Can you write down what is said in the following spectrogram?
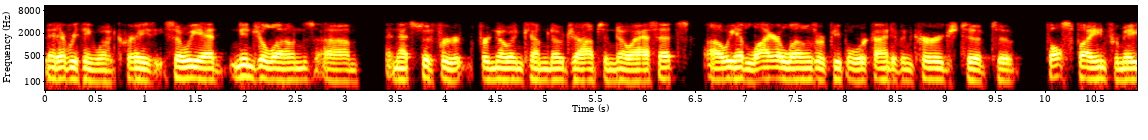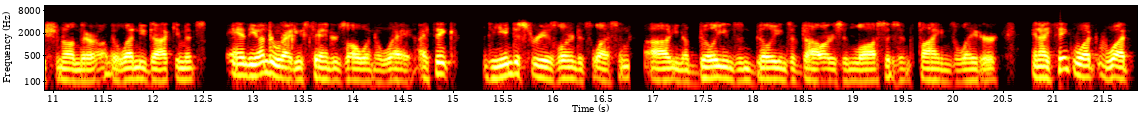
that everything went crazy. So we had ninja loans, um, and that stood for, for no income, no jobs, and no assets. Uh, we had liar loans where people were kind of encouraged to, to falsify information on their on their lending documents, and the underwriting standards all went away. I think the industry has learned its lesson. Uh, you know, billions and billions of dollars in losses and fines later. And I think what what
